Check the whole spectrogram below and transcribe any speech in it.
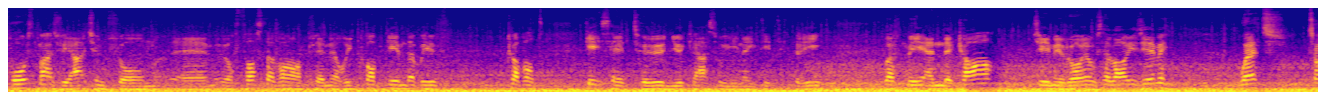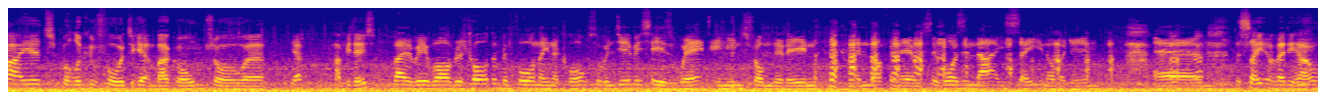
post-match reaction from um, our first ever Premier League club game that we've covered. Gateshead 2, Newcastle United 3. With me in the car, Jamie Royals. How are you, Jamie? wet, tired, but looking forward to getting back home. So, uh, yep, happy days. By the way, we're recording before 9 o'clock, so when Jamie says wet, he means from the rain and nothing else. It wasn't that exciting of a game. Um, the sight of Howe.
